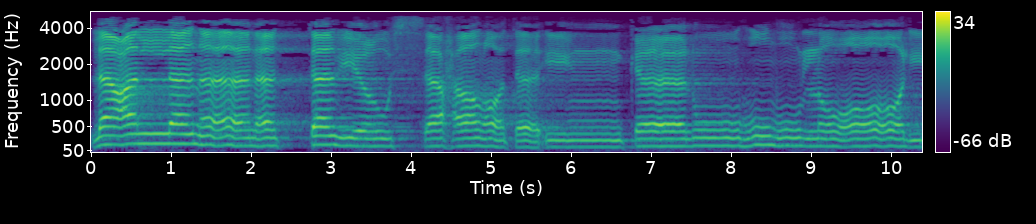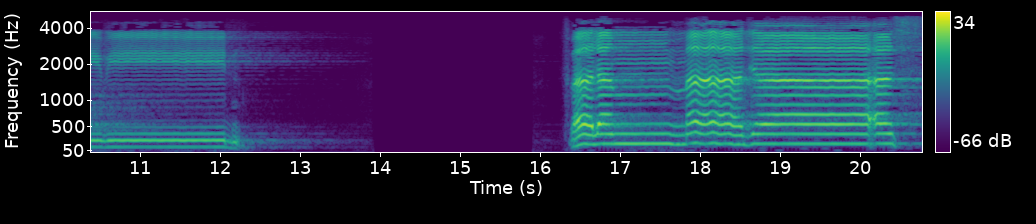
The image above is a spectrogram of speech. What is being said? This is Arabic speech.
لَعَلَّنَا نَتَّبِعُ السَّحَرَةَ إِن كَانُوا هُمُ الْغَالِبِينَ. فَلَمَّا جَاءَ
